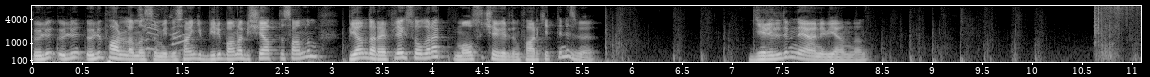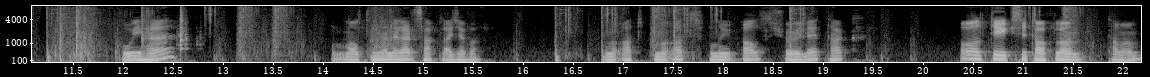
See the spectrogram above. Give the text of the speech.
ölü ölü ölü parlaması mıydı? Sanki biri bana bir şey attı sandım. Bir anda refleks olarak mouse'u çevirdim. Fark ettiniz mi? Gerildim de yani bir yandan. Uy ha? Bunun altında neler saklı acaba? Bunu at, bunu at, bunu al, şöyle tak. 6x'i tak lan. Tamam.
